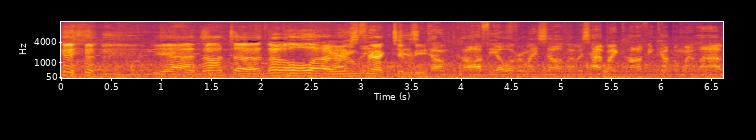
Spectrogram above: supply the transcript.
there. yeah, not uh, not a whole lot of room for activity. Just dumped coffee all over myself. I was had my coffee cup on my lap.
